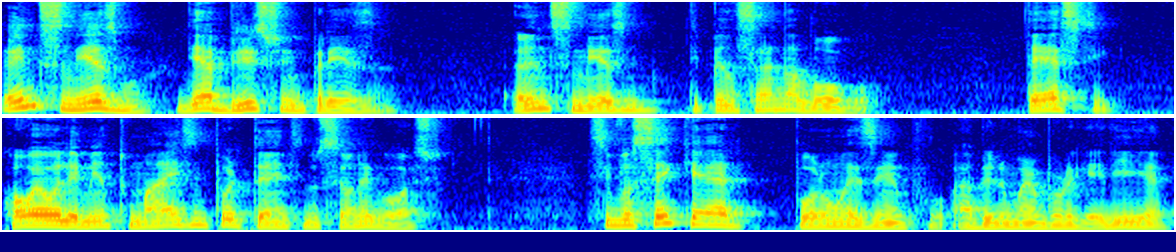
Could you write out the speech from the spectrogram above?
Antes mesmo de abrir sua empresa, antes mesmo de pensar na logo, teste qual é o elemento mais importante do seu negócio. Se você quer, por um exemplo, abrir uma hamburgueria,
